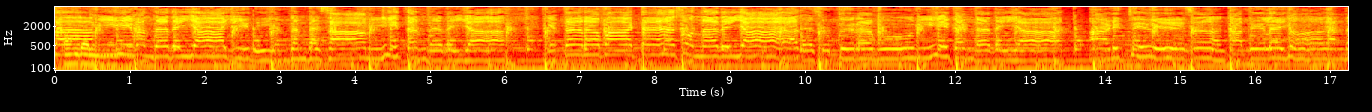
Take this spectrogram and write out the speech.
சாமி வந்ததையா? இது எந்தெந்த சாமி தந்ததையா? எத்தனை பாட்ட சொன்னதையா? அத சுத்துற பூமி கண்டதையா? அடிச்சு வீசும் காத்துலையும் அந்த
